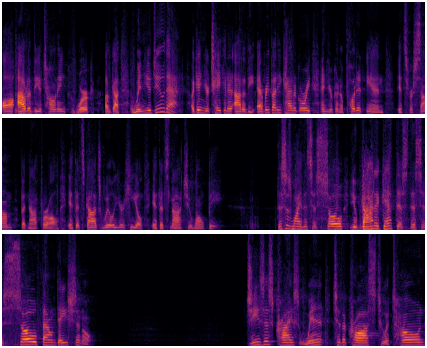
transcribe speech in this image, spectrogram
out of the atoning work of God. When you do that, again, you're taking it out of the everybody category and you're going to put it in it's for some, but not for all. If it's God's will, you're healed. If it's not, you won't be. This is why this is so, you got to get this. This is so foundational. Jesus Christ went to the cross to atone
